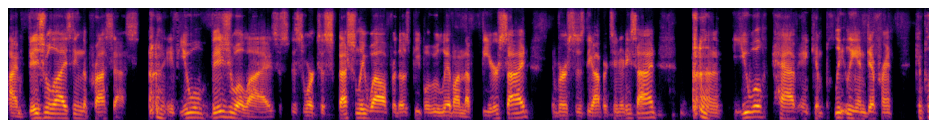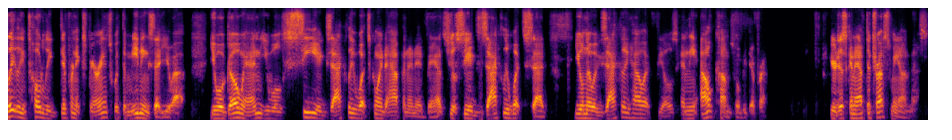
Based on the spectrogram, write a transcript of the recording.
I'm visualizing the process. if you will visualize, this works especially well for those people who live on the fear side versus the opportunity side. you will have a completely indifferent completely totally different experience with the meetings that you have. You will go in you will see exactly what's going to happen in advance. You'll see exactly what's said. You'll know exactly how it feels and the outcomes will be different. You're just going to have to trust me on this.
